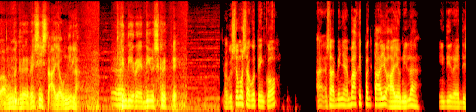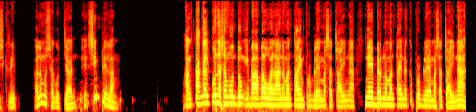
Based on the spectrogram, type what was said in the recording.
ang nagre-resist, ayaw nila. Hindi ready yung script eh. Ah, Gusto mo sagutin ko? Ah, sabi niya, bakit pag tayo ayaw nila? Hindi ready script. Alam mo sagot dyan? Eh, simple lang. Ang tagal ko na sa mundong ibabaw, wala naman tayong problema sa China. Never naman tayo nagka-problema sa China.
